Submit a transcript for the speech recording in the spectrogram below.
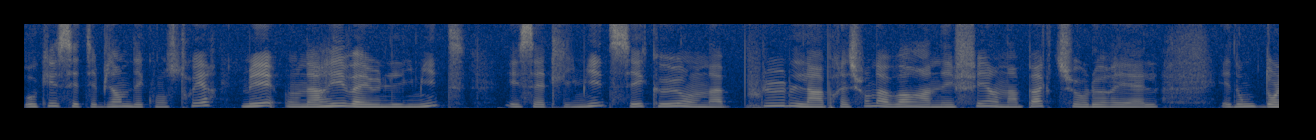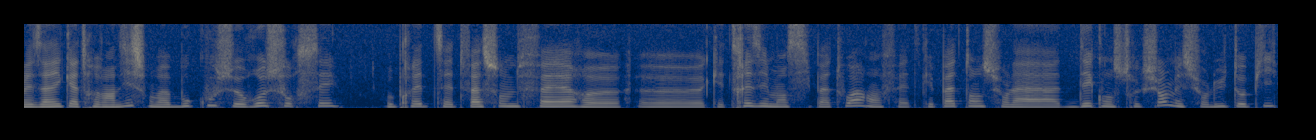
ok c'était bien de déconstruire mais on arrive à une limite et cette limite, c'est qu'on n'a plus l'impression d'avoir un effet, un impact sur le réel. Et donc, dans les années 90, on va beaucoup se ressourcer auprès de cette façon de faire euh, euh, qui est très émancipatoire en fait, qui est pas tant sur la déconstruction mais sur l'utopie.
